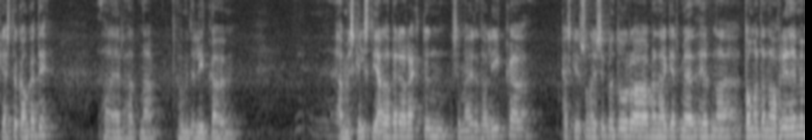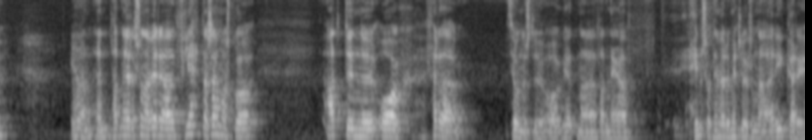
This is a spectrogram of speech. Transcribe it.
gestugangandi. Það er þarna hugmyndir líka um að mér skilst í jarðabærarektun sem er þá líka kannski svona í sypundur og menn það gert með hérna, tómatana á fríðheimum en, en þannig er svona verið að flétta saman sko addunu og ferðarþjónustu og hérna þannig að heimsóknin verður miklu svona ríkari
